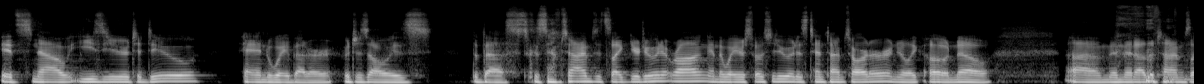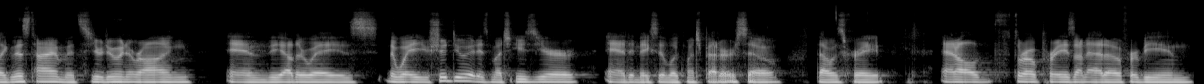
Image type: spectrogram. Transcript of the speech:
It's now easier to do and way better, which is always the best. Because sometimes it's like you're doing it wrong and the way you're supposed to do it is 10 times harder. And you're like, oh no. Um, and then other times, like this time, it's you're doing it wrong, and the other way is the way you should do it is much easier, and it makes it look much better. So that was great. And I'll throw praise on Edo for being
